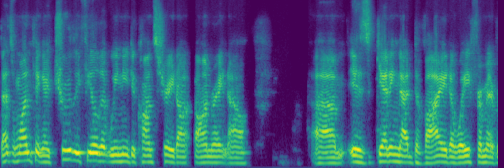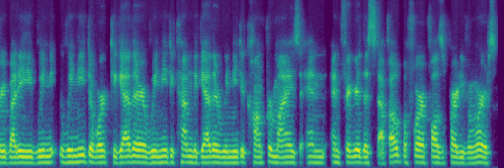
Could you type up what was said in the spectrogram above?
that's one thing I truly feel that we need to concentrate on, on right now um, is getting that divide away from everybody. We we need to work together. We need to come together. We need to compromise and and figure this stuff out before it falls apart even worse.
